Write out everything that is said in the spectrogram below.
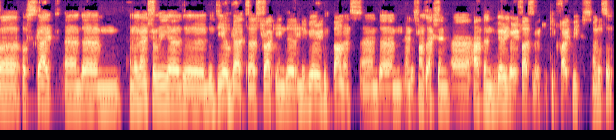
uh, of Skype, and um, and eventually uh, the the deal got uh, struck in the in a very good balance, and um, and the transaction uh, happened very very fast. It took five weeks, and that's it.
